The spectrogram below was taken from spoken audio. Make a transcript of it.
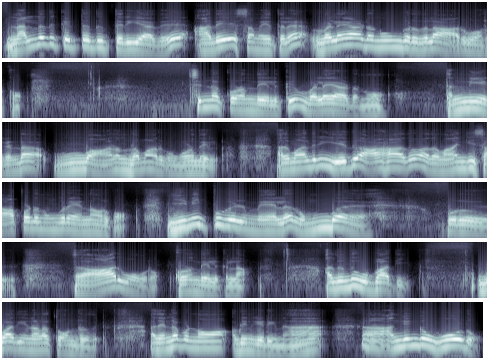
நல்லது கெட்டது தெரியாது. அதே சமயத்தில் விளையாடணுங்கிறதுல ஆர்வம் இருக்கும். சின்ன குழந்தைகளுக்கு விளையாடணும். தண்ணியை கண்டால் ரொம்ப ஆனந்தமாக இருக்கும் குழந்தைகள். அது மாதிரி எது ஆகாதோ அதை வாங்கி சாப்பிடணுங்கிற எண்ணம் இருக்கும். இனிப்புகள் மேலே ரொம்ப ஒரு ஆர்வம் வரும் குழந்தைகளுக்கெல்லாம். அது வந்து உபாதி. உபாதியினால் தோன்றுறது. அது என்ன பண்ணும் அப்படின்னு கேட்டிங்கன்னா அங்கங்கே ஓடும்.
